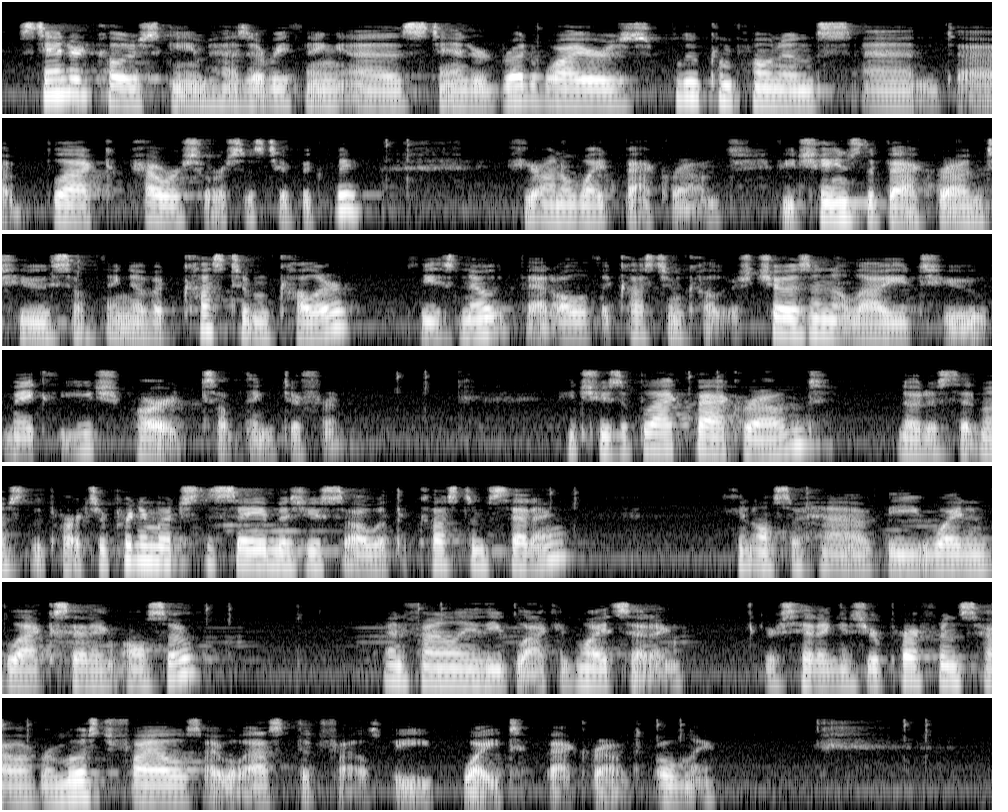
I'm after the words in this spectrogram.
Standard color scheme has everything as standard red wires, blue components, and uh, black power sources typically, if you're on a white background. If you change the background to something of a custom color, Please note that all of the custom colors chosen allow you to make each part something different. If you choose a black background, notice that most of the parts are pretty much the same as you saw with the custom setting. You can also have the white and black setting also. And finally, the black and white setting. Your setting is your preference, however, most files, I will ask that files be white background only.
